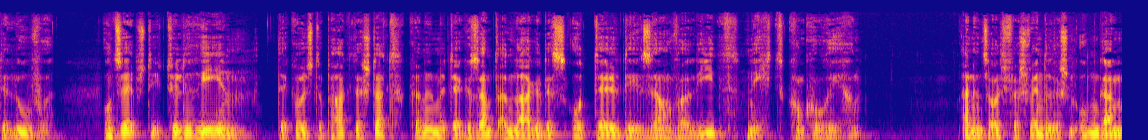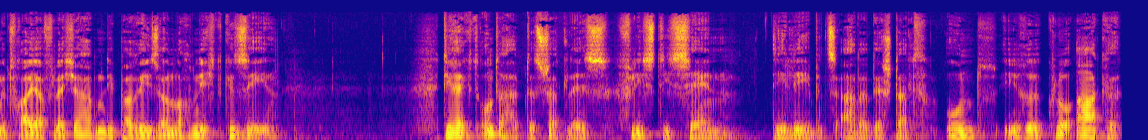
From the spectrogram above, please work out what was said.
der Louvre. Und selbst die Tuilerien, der größte Park der Stadt, können mit der Gesamtanlage des Hôtel des Invalides nicht konkurrieren. Einen solch verschwenderischen Umgang mit freier Fläche haben die Pariser noch nicht gesehen. Direkt unterhalb des Châtelets fließt die Seine, die Lebensader der Stadt, und ihre Kloake.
